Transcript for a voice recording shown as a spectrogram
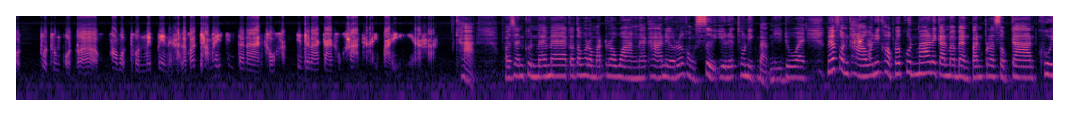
อด อดทนอดความอดทนไม่เป็นนะคะแล้วก็ทำให้จินตนาเขาจินตนาการเขาขาดหายไปอย่างเงี้ยค่ะค่ะ เพราะฉะนั้นคุณแม่แม่ก็ต้องระมัดระวังนะคะ ในเรื่องของสื่ออิเล็กทรอนิกส์แบบนี้ด้วย แม่ฝนขาววันนี้ขอบพระคุณมากในการมาแบ่งปันประสบการณ์ คุย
